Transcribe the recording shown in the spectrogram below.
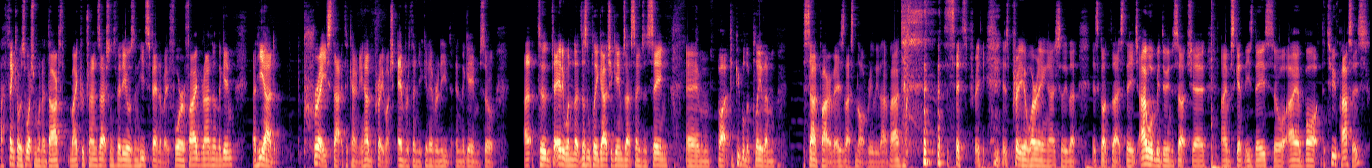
I think I was watching one of Darth microtransactions videos, and he'd spent about four or five grand on the game, and he had pretty stacked account. He had pretty much everything you could ever need in the game. So uh, to, to anyone that doesn't play gacha games, that sounds insane. Um, but to people that play them, the sad part of it is that's not really that bad. it's, it's, pretty, it's pretty worrying actually that it's got to that stage. I won't be doing such. Uh, I'm skint these days, so I have bought the two passes.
